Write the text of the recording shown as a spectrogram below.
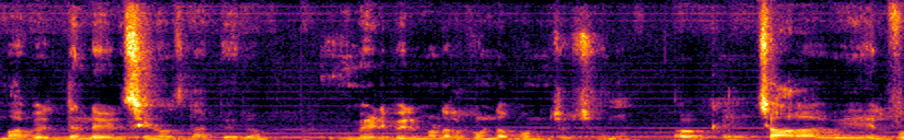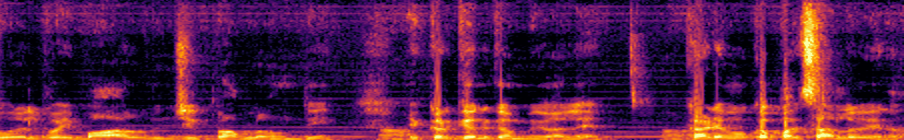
మా పేరు దండవేణి శ్రీనివాస్ నా పేరు. మేడిపల్లి మండల్ కొండాపూర్ నుంచి వచ్చాను ఓకే. చాలా L four L five bar నుంచి ప్రాబ్లం ఉంది. ఎక్కడికైనా కమ్మి కాలే కడేమో ఒక పది సార్లు పోయినా.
